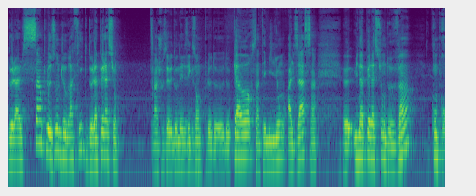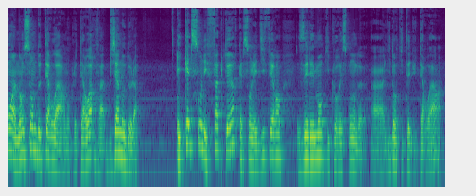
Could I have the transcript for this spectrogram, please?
de la simple zone géographique de l'appellation. Hein, je vous avais donné les exemples de, de Cahors, Saint-Émilion, Alsace. Hein. Euh, une appellation de vin comprend un ensemble de terroirs, donc le terroir va bien au-delà. Et quels sont les facteurs, quels sont les différents éléments qui correspondent à l'identité du terroir?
